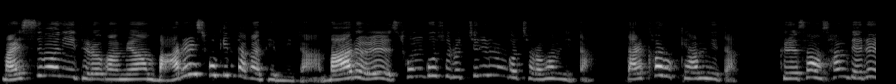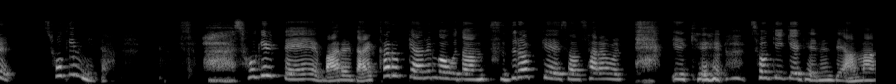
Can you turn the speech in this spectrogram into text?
말씀원이 들어가면 말을 속인다가 됩니다. 말을 송곳으로 찌르는 것처럼 합니다. 날카롭게 합니다. 그래서 상대를 속입니다. 아, 속일 때 말을 날카롭게 하는 것보다는 부드럽게 해서 사람을 탁 이렇게 속이게 되는데 아마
